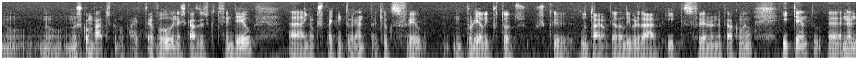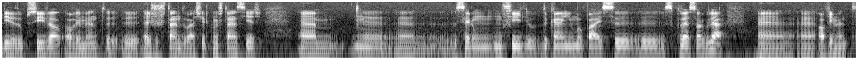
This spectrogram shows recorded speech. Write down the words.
no, no, nos combates que o meu pai travou, nas causas que defendeu, ah, e um respeito muito grande por aquilo que sofreu por ele e por todos os que lutaram pela liberdade e que sofreram na pele com ele, e tento, eh, na medida do possível, obviamente, eh, ajustando às circunstâncias, uh, ser um, filho de quem o meu pai se, se pudesse orgulhar. obviamente,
